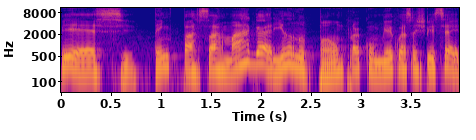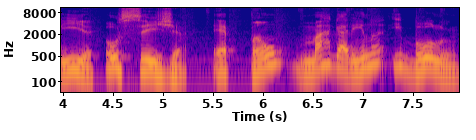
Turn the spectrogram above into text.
PS. Tem que passar margarina no pão pra comer com essa especiaria. Ou seja, é pão, margarina e bolo.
